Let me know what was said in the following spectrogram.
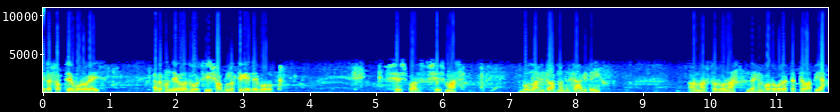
এটা সব থেকে বড় গাইস এতক্ষণ যেগুলো ধরছি, সবগুলোর থেকে এটাই বড়। শেষবার, শেষ মাছ। বললামই তো আপনাদেরকে আগেতেই। আর মাছ ধরবো না। দেখেন কত বড় একটা তেলাপিয়া।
